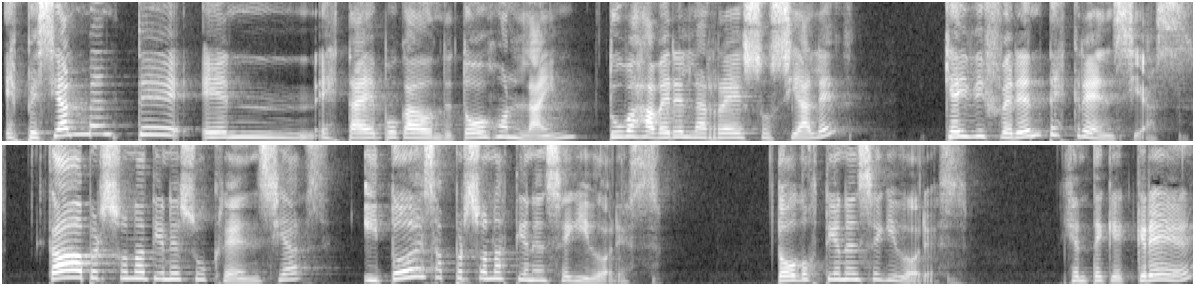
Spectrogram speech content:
especialmente en esta época donde todo es online, tú vas a ver en las redes sociales que hay diferentes creencias. Cada persona tiene sus creencias y todas esas personas tienen seguidores. Todos tienen seguidores. Gente que cree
